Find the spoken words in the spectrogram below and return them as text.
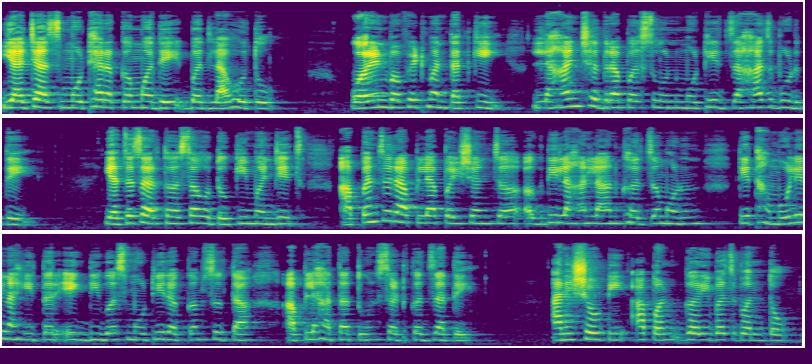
याच्याच मोठ्या रक्कममध्ये बदलाव होतो. वॉरेन बफेट म्हणतात की लहान छद्रापासून मोठे जहाज बुडते. याचाच अर्थ असा होतो की म्हणजेच आपण जर आपल्या पैशांचं अगदी लहान लहान खर्च म्हणून ते थांबवले नाही तर एक दिवस मोठी रक्कमसुद्धा आपल्या हातातून सटकत जाते. आणि शेवटी आपण गरीबच बनतो.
